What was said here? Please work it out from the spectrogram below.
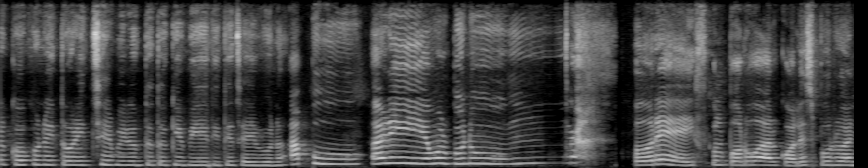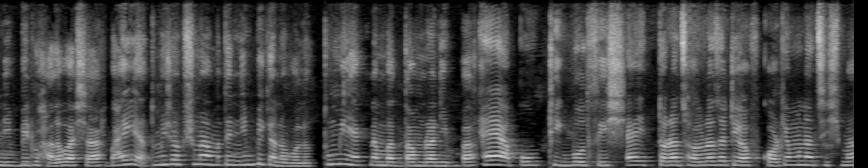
আর কখনোই তোর ইচ্ছের বিরুদ্ধে তোকে বিয়ে দিতে চাইব না। আপু! আরে, আমার বোনু ওরে স্কুল পড়ুয়া আর কলেজ পড়ুয়া নিব্বির ভালোবাসা। ভাইয়া, তুমি সবসময় আমাদের নিব্বি কেন বলো? তুমি এক নাম্বার দামরা নিব্বা। হ্যাঁ আপু, ঠিক বলছিস। এই, তোরা ঝগড়াঝাটি অফ কর। কেমন আছিস, মা?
